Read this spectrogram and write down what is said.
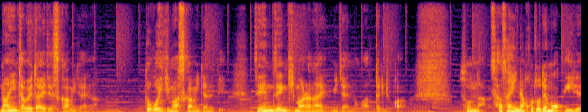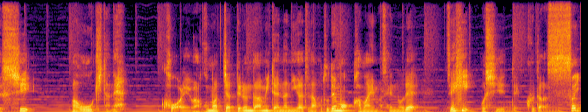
何食べたいですかみたいな。どこ行きますかみたいな時、全然決まらないみたいなのがあったりとか、そんな些細なことでもいいですし、まあ大きなね、これは困っちゃってるんだみたいな苦手なことでも構いませんので、ぜひ教えてください。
